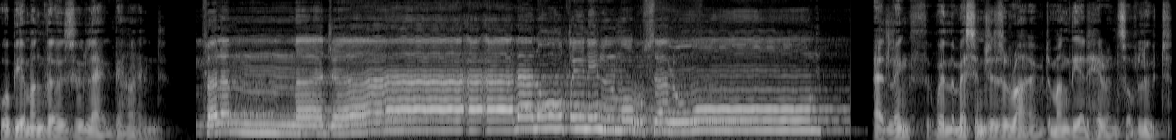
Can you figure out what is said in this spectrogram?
will be among those who lag behind. فلما جاء آل لوط المرسلون At length, when the messengers arrived among the adherents of Lut,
